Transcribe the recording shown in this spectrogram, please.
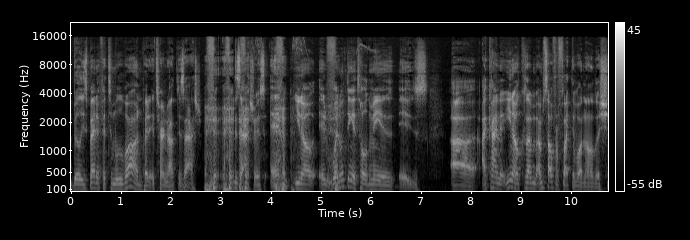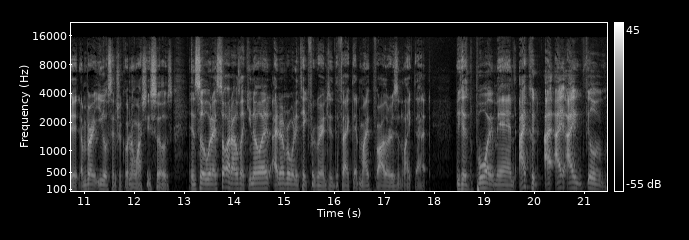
Billy's benefit to move on, but it turned out disastrous. disastrous. And you know, it, one thing it told me is is uh, I kind of, you know, because I'm, I'm self reflective on all this shit. I'm very egocentric when I watch these shows. And so when I saw it, I was like, you know what? I never want to take for granted the fact that my father isn't like that. Because, boy, man, I could, I, I, I feel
